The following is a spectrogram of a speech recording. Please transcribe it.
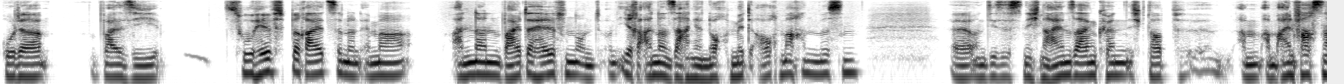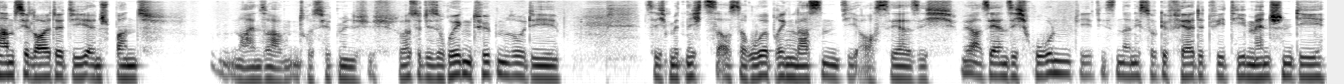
oder weil sie zu hilfsbereit sind und immer anderen weiterhelfen und, und ihre anderen Sachen ja noch mit auch machen müssen äh, und dieses nicht Nein sagen können. Ich glaube, äh, am, am einfachsten haben es die Leute, die entspannt Nein sagen, interessiert mich nicht. Ich, weißt du, diese ruhigen Typen, so, die sich mit nichts aus der Ruhe bringen lassen, die auch sehr sich, ja, sehr in sich ruhen, die, die sind da nicht so gefährdet wie die Menschen, die,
